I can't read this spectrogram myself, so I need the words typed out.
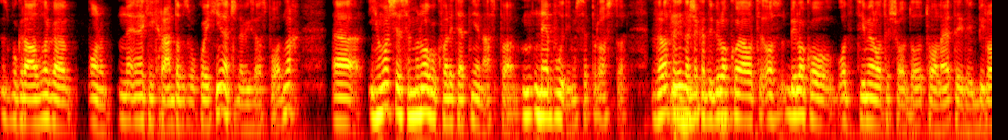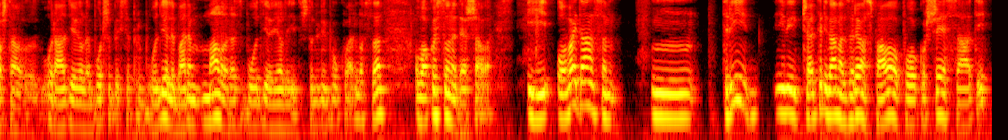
zbog razloga, ono, ne, nekih random zbog kojih inače ne bih zaspao odmah, uh, imam osjećaj da se mnogo kvalitetnije naspava. Ne budim se prosto. Verovatno mm -hmm. inače kada je bilo, koja od, bilo ko od cimera otišao do toaleta ili bilo šta uradio ili bučo bih se probudio ili barem malo razbudio, jeli, što bi mi pokvarilo san, ovako se to ne dešava. I ovaj dan sam mm, tri ili četiri dana za redom spavao po oko 6 sati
